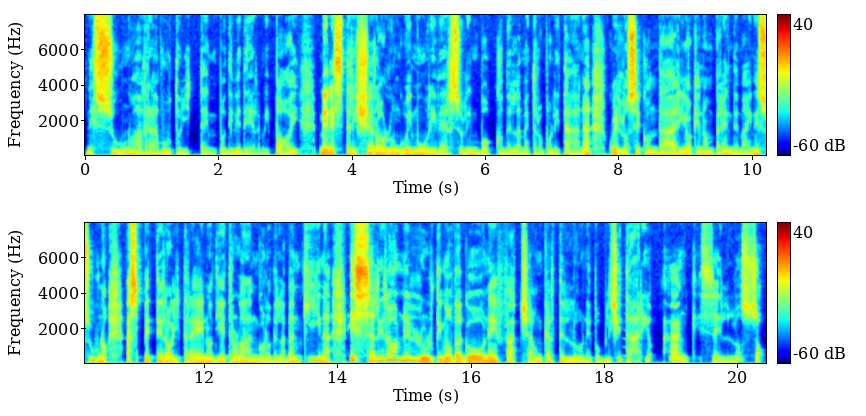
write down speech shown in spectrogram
Nessuno avrà avuto il tempo di vedermi. Poi me ne striscerò lungo i muri verso l'imbocco della metropolitana, quello secondario che non prende mai nessuno, aspetterò il treno dietro l'angolo della banchina e salirò nell'ultimo vagone, faccia un cartellone pubblicitario, anche se lo so,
